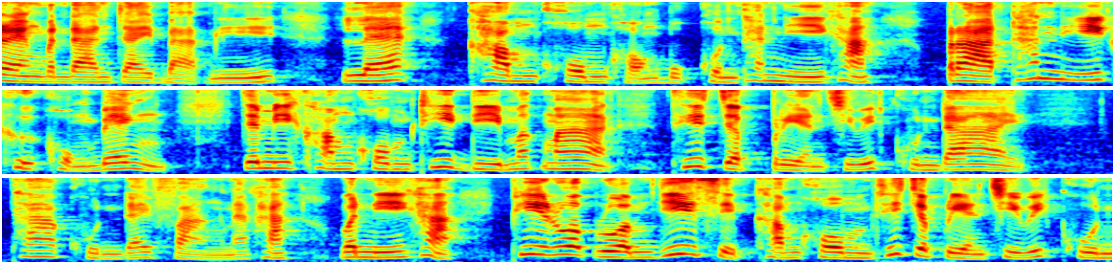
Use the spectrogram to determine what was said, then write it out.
แรงบันดาลใจแบบนี้ และคำคมของบุคคลท่านนี้ค่ะ ปราดท่านนี้คือขงเบ้ง จะมีคำคมที่ดีมาก ๆ ที่จะเปลี่ยนชีวิตคุณได้ ถ้าคุณได้ฟังนะคะ วันนี้ค่ะ พี่รวบรวม 20 คำคมที่จะเปลี่ยนชีวิตคุณ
